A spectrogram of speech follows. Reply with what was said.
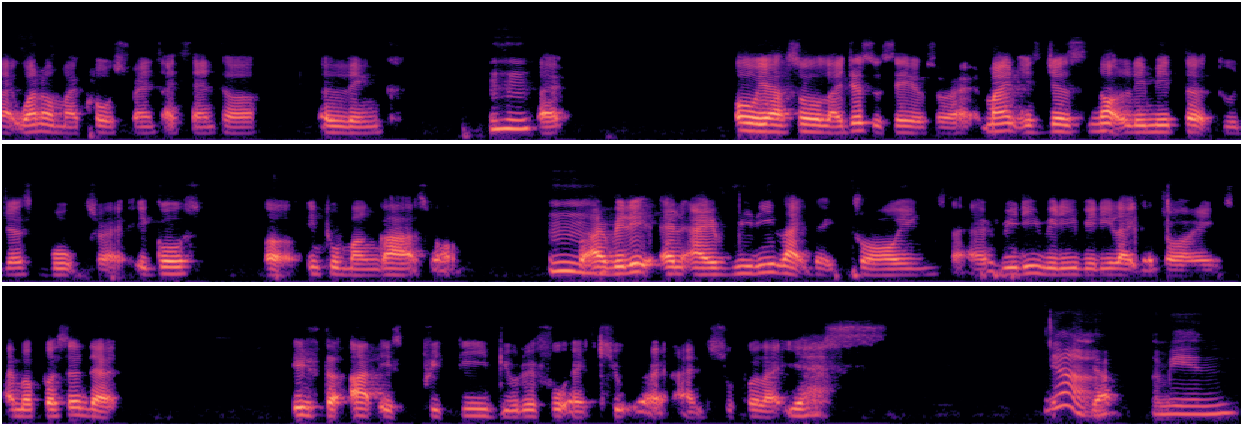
like one of my close friends, I sent her a link. Mm-hmm. Like oh yeah, so like just to say also right, mine is just not limited to just books, right? It goes uh into manga as well. Mm. So I really and I really like the drawings. Like I really, really, really like the drawings. I'm a person that if the art is pretty, beautiful, and cute, right, I'm super like yes. Yeah. Yeah. I mean,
